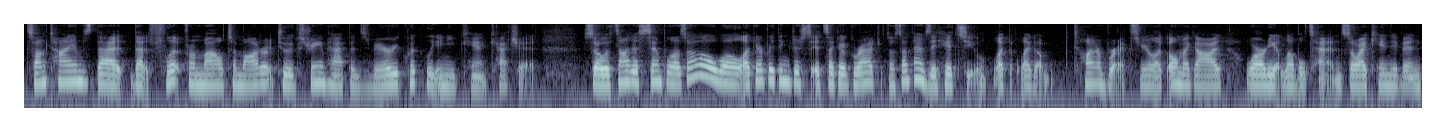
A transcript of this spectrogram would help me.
sometimes that that flip from mild to moderate to extreme happens very quickly and you can't catch it so it's not as simple as oh well, like everything just it's like a graduate. So sometimes it hits you like like a ton of bricks, and you're like, oh my god, we're already at level ten, so I can't even.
